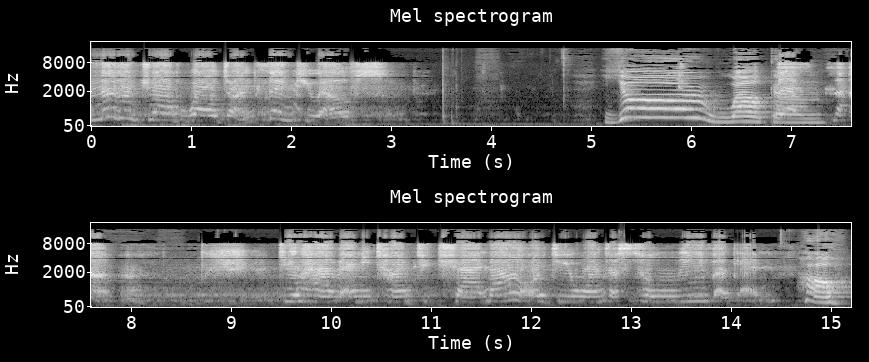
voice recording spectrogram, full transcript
another job well done. Thank you, elves. You're welcome. Do you have any time to chat now, or do you want us to leave again? Oh,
